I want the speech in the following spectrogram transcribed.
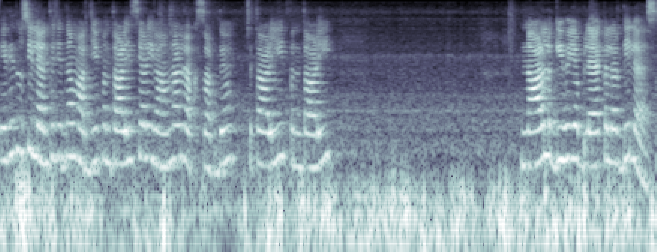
ਇਹਦੀ ਤੁਸੀਂ ਲੈਂਥ ਜਿੱਦਾਂ ਮਰਜ਼ੀ 45 46 ਆਰਾਮ ਨਾਲ ਰੱਖ ਸਕਦੇ ਹੋ। 44 45 ਨਾਲ ਲੱਗੀ ਹੋਈ ਆ ਬਲੈਕ ਕਲਰ ਦੀ ਲੈਸ।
